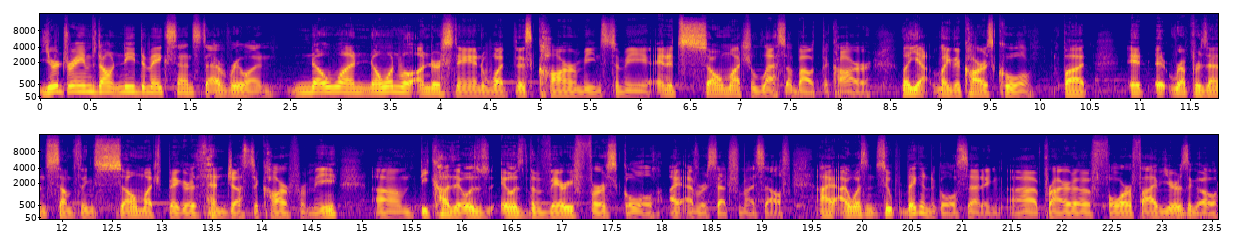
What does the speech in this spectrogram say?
your dreams don't need to make sense to everyone. No one no one will understand what this car means to me and it's so much less about the car. Like yeah, like the car is cool, but it, it represents something so much bigger than just a car for me um, because it was it was the very first goal I ever set for myself. I, I wasn't super big into goal setting uh, prior to four or five years ago,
